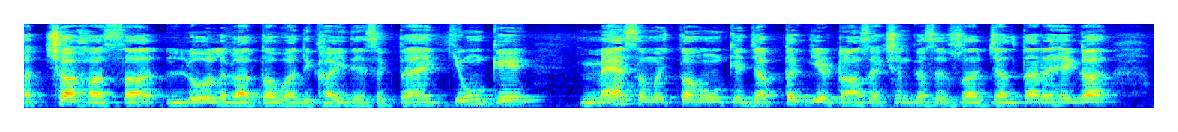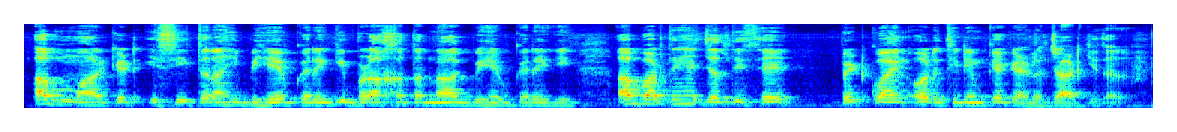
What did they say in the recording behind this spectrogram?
अच्छा खासा लो लगाता हुआ दिखाई दे सकता है, क्योंकि मैं समझता हूँ कि जब तक ये ट्रांसैक्शन का सिलसिला चलता रहेगा अब मार्केट इसी तरह ही बिहेव करेगी, बड़ा ख़तरनाक बिहेव करेगी। अब बढ़ते हैं जल्दी से बिटकॉइन और इथेरियम के कैंडल चार्ट की तरफ़।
